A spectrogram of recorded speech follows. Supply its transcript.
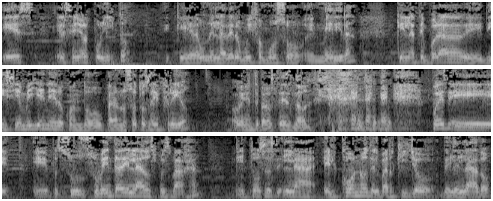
es el señor Polito, que era un heladero muy famoso en Mérida, que en la temporada de diciembre y enero, cuando para nosotros hay frío, obviamente para ustedes no, pues, eh, eh, pues su, su venta de helados pues baja. Entonces la, el cono del barquillo del helado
